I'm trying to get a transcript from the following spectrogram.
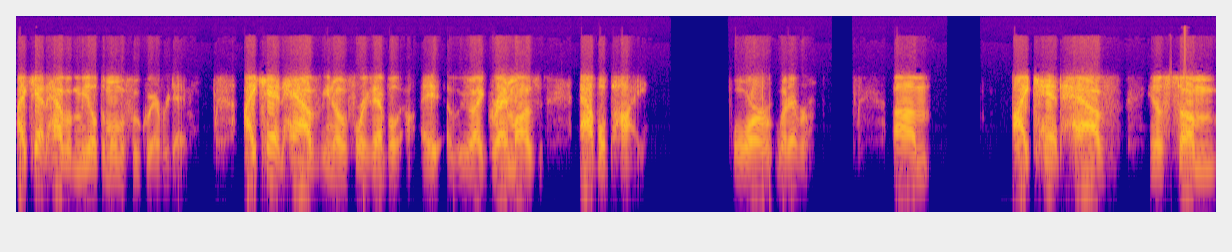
I can't have a meal at the Momofuku every day. I can't have, you know, for example, my grandma's apple pie or whatever. Um, I can't have, you know, some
